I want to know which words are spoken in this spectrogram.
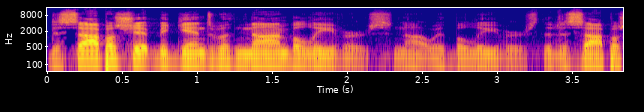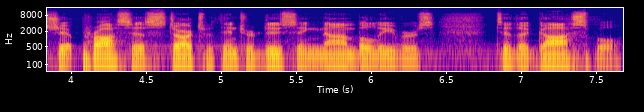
Discipleship begins with non believers, not with believers. The discipleship process starts with introducing non believers to the gospel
